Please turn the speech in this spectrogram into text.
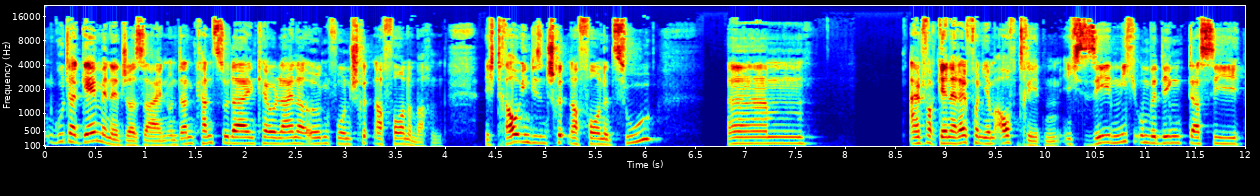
ein guter Game Manager sein. Und dann kannst du da in Carolina irgendwo einen Schritt nach vorne machen. Ich traue ihm diesen Schritt nach vorne zu. Ähm, einfach generell von ihrem Auftreten. Ich sehe nicht unbedingt, dass sie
